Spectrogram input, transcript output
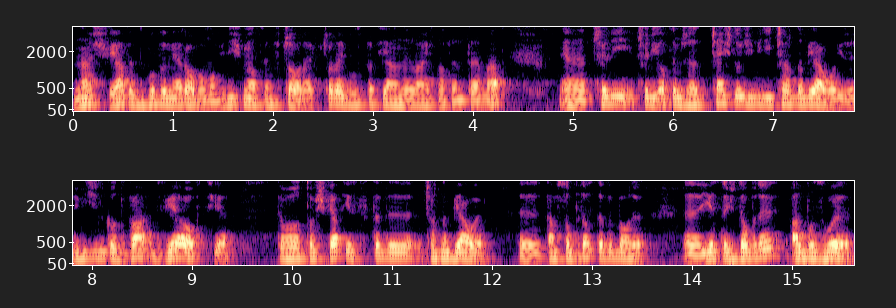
na świat dwuwymiarowo. Mówiliśmy o tym wczoraj. Wczoraj był specjalny live na ten temat, e, czyli, czyli o tym, że część ludzi widzi czarno-biało. Jeżeli widzi tylko dwa, dwie opcje, to, to świat jest wtedy czarno-biały. E, Tam są proste wybory. E, Jesteś dobry albo zły.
